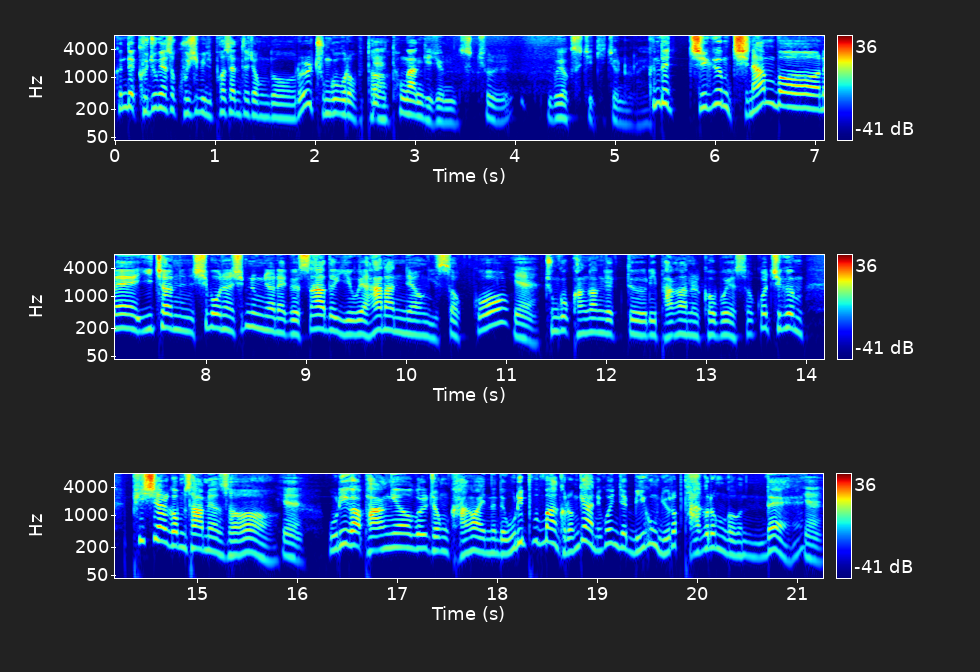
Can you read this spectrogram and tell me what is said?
근데 그 중에서 91% 정도를 중국으로부터. 예, 통관 기준 수출 무역 수지 기준으로요. 근데 지금 지난번에 2015년 16년에 그 사드 이후에 한한령 있었고 예. 중국 관광객들이 방한을 거부했었고 지금 PCR 검사하면서 예. 우리가 방역을 좀 강화했는데 우리뿐만 그런 게 아니고 이제 미국, 유럽 다 그런 건데 예.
